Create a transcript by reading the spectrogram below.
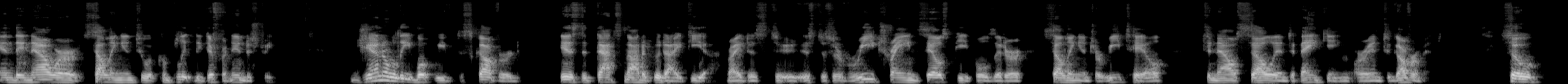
and they now are selling into a completely different industry. Generally, what we've discovered is that that's not a good idea, right? Is to is to sort of retrain salespeople that are selling into retail to now sell into banking or into government. So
